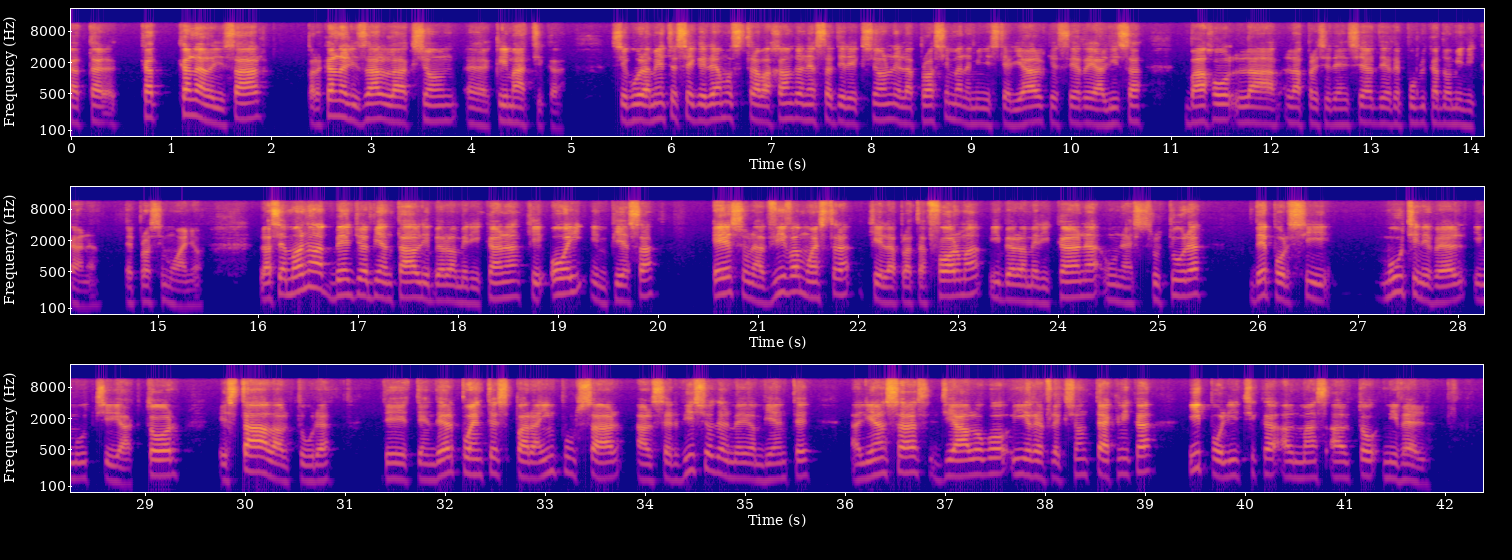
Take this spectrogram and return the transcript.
canalizar, para canalizar la acción eh, climática. Seguramente seguiremos trabajando en esta dirección en la próxima ministerial que se realiza bajo la, la presidencia de República Dominicana el próximo año. La Semana Medioambiental Iberoamericana que hoy empieza es una viva muestra que la plataforma iberoamericana, una estructura de por sí multinivel y multiactor, está a la altura de tender puentes para impulsar al servicio del medio ambiente alianzas, diálogo y reflexión técnica y política al más alto nivel.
